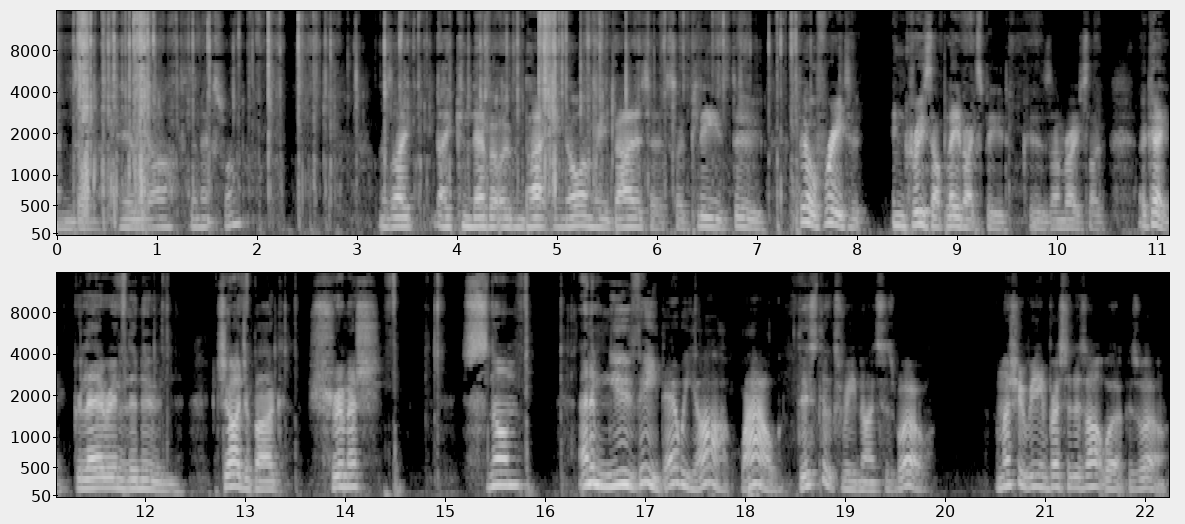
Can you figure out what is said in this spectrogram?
And uh, here we are for the next one. As I, I can never open packs, you know I'm really bad at it, so please do feel free to increase our playback speed, because I'm very slow. Okay, Galarian Charjabug, Shroomish, Snom, and a Mew V. There we are. Wow, this looks really nice as well. I'm actually really impressed with this artwork as well.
